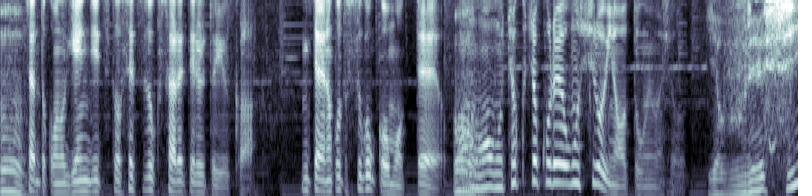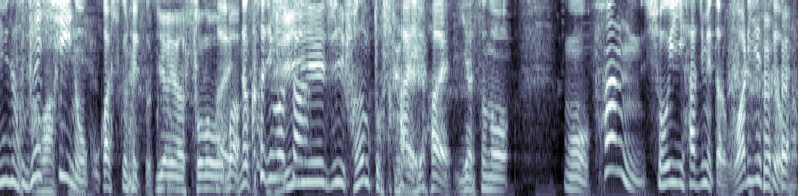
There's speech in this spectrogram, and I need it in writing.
うん。ちゃんとこの現実と接続されてるというかみたいなことすごく思って、うん。あもうむちゃくちゃこれ面白いなと思いました。いや嬉しいな嬉しいのおかしくないですかいやいやその、はい。まあ中島さん。GAG ファンとしてね、はいはい。いやそのもうファンしょい始めたら終わりですよ。ファ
